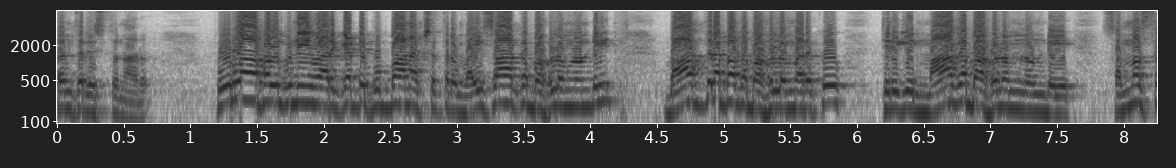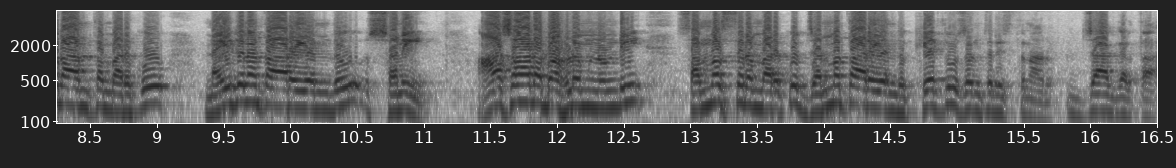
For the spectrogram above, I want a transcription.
సంచరిస్తున్నారు. పూర్వా ఫల్గుని వారి కంటే పుబ్బా నక్షత్రం వైశాఖ బహుళం నుండి భాద్రపద బహుళం వరకు తిరిగి మాఘ బహుళం నుండి సంవత్సరాంతం వరకు నైదన తారయందు శని ఆషాఢ బహుళం నుండి సంవత్సరం వరకు జన్మతారయందు కేతు సంచరిస్తున్నారు. జాగ్రత్త.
